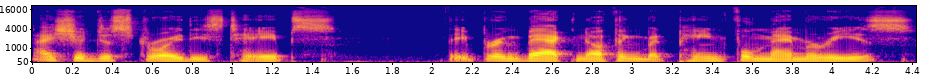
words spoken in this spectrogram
I should destroy these tapes. They bring back nothing but painful memories.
